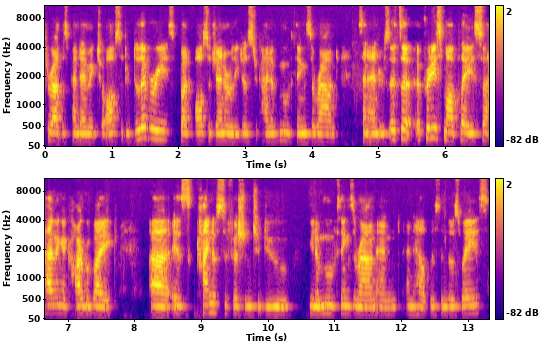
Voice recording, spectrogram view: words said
throughout this pandemic to also do deliveries, but also generally just to kind of move things around St. Andrews. It's a, a pretty small place, so having a cargo bike uh, is kind of sufficient to do, you know, move things around and and help us in those ways.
